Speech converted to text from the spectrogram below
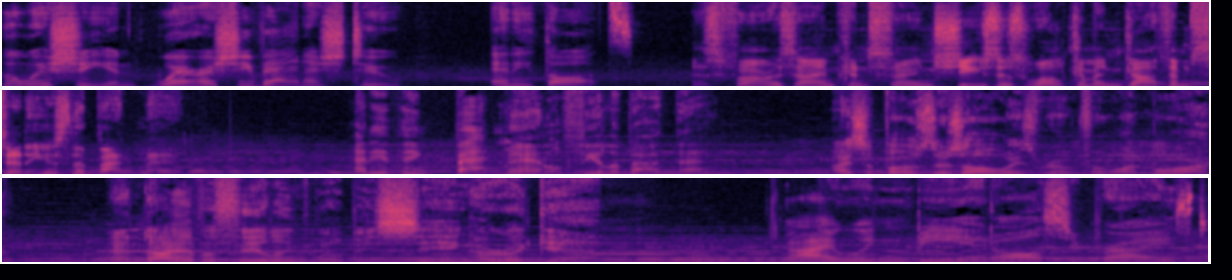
Who is she and where has she vanished to? Any thoughts? As far as I'm concerned, she's as welcome in Gotham City as the Batman. How do you think Batman will feel about that? I suppose there's always room for one more. And I have a feeling we'll be seeing her again. I wouldn't be at all surprised.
